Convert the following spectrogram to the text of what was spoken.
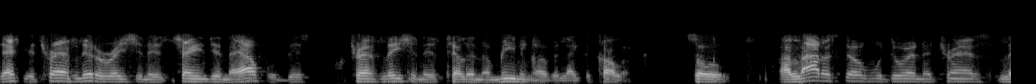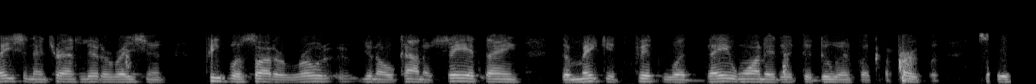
that's your transliteration is changing the alphabet. Translation is telling the meaning of it, like the color. So a lot of stuff we're doing the translation and transliteration. People sort of wrote, you know, kind of said things to make it fit what they wanted it to do and for the purpose. So,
